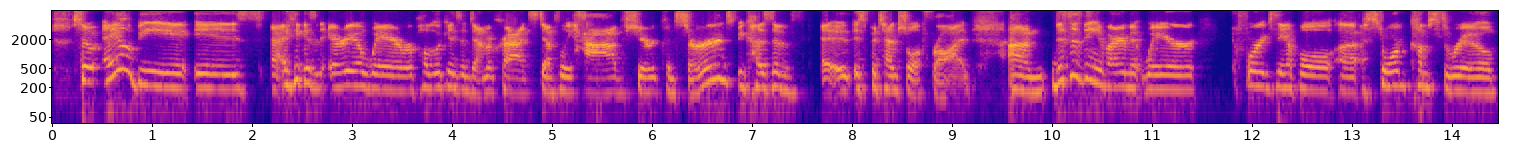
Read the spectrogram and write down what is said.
So AOB is, I think, is an area where Republicans and Democrats definitely have shared concerns because of its potential of fraud. Um, this is the environment where for example, uh, a storm comes through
